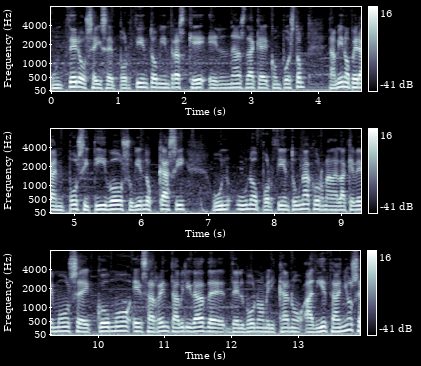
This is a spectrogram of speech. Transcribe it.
un 0,6%, mientras que el Nasdaq eh, compuesto también opera en positivo, subiendo casi un 1%. Una jornada en la que vemos eh, cómo esa rentabilidad del bono americano a 10 años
